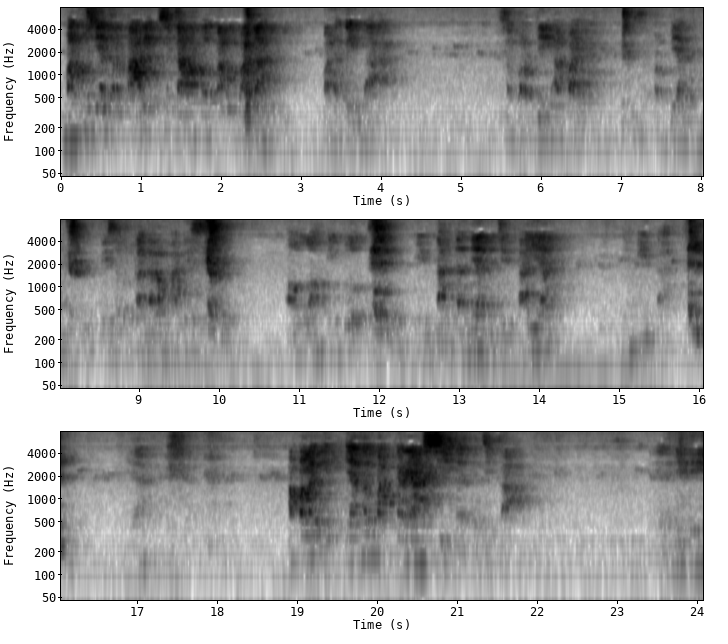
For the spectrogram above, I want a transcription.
Manusia tertarik secara total pada pada keindahan. Seperti apa ya? Seperti yang disebutkan dalam hadis Allah itu indah dan dia mencintai yang, yang indah. Ya. Apalagi yang keempat kreasi dan penciptaan. Ini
